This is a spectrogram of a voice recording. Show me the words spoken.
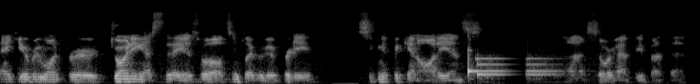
Thank you everyone for joining us today as well. It seems like we have a pretty significant audience. Uh, so we're happy about that.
